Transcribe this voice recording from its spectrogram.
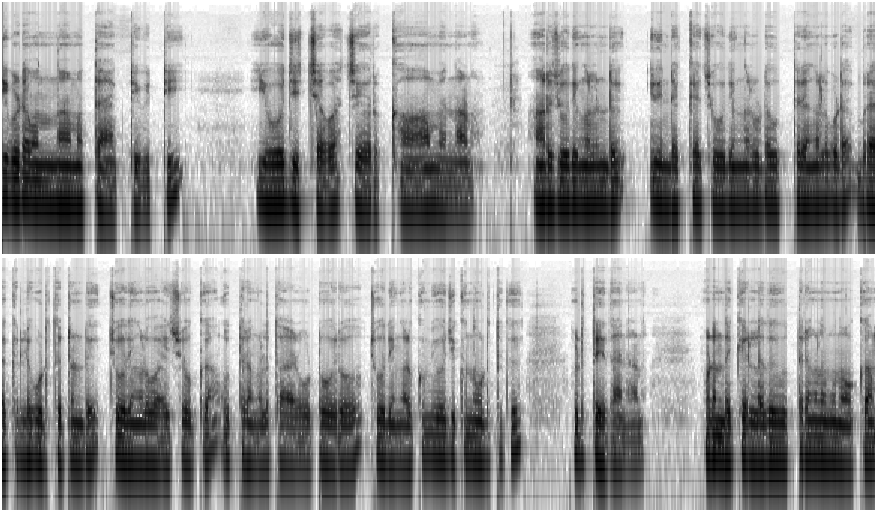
ഇവിടെ ഒന്നാമത്തെ ആക്ടിവിറ്റി യോജിച്ചവ ചേർക്കാം എന്നാണ് ആറ് ചോദ്യങ്ങളുണ്ട്. ഇതിന്റെയൊക്കെ ചോദ്യങ്ങളുടെ ഉത്തരങ്ങൾ ഇവിടെ ബ്രാക്കറ്റിൽ കൊടുത്തിട്ടുണ്ട്. ചോദ്യങ്ങൾ വായിച്ചു നോക്കുക. ഉത്തരങ്ങൾ താഴോട്ട് ഓരോ ചോദ്യങ്ങൾക്കും യോജിക്കുന്ന യോജിക്കുന്നിടത്തേക്ക് എടുത്തെഴുതാനാണ് ഇവിടെ എന്തൊക്കെയുള്ളത് ഉത്തരങ്ങൾ നമുക്ക് നോക്കാം.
